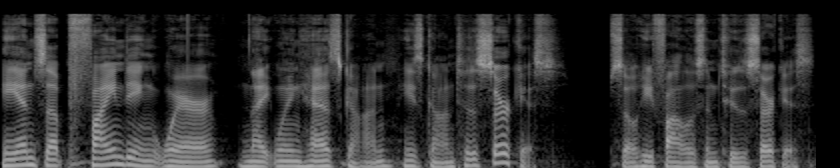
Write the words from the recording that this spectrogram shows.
He ends up finding where Nightwing has gone. He's gone to the circus. So he follows him to the circus.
